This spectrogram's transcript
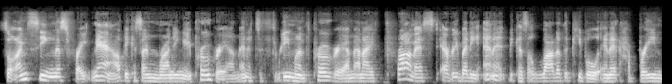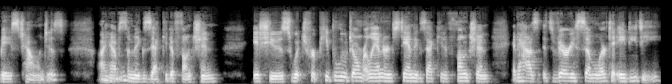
So I'm seeing this right now because I'm running a program and it's a three month program. And I promised everybody in it because a lot of the people in it have brain based challenges. Mm-hmm. I have mm-hmm. some executive function issues, which for people who don't really understand executive function, it has, it's very similar to ADD,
